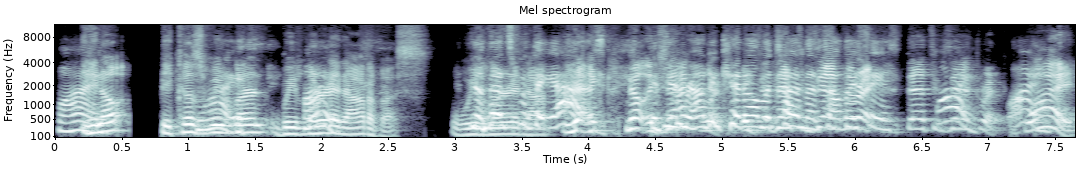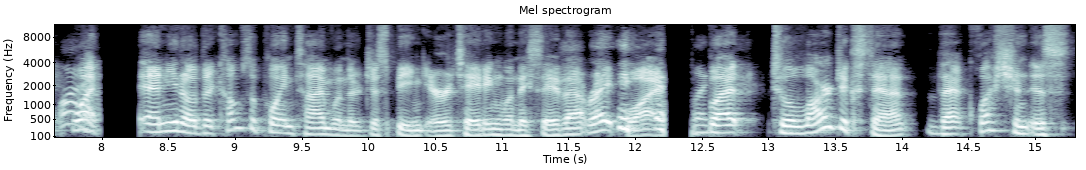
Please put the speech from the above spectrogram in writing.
Why? You know, because Why? we learn we Why? learn it out of us. We No, learn that's it what out. they ask. Yeah, no, If you're around a kid all the That's time, that's all they exactly say is, That's "Why? exactly right. Why? Why?" Why? And you know, there comes a point in time when they're just being irritating when they say that, right? Why? Like- but to a large extent, that question is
